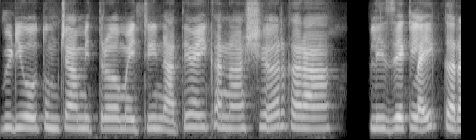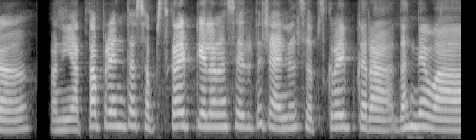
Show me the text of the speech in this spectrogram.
व्हिडिओ तुमच्या मित्र मैत्री नातेवाईकांना शेअर करा. प्लीज एक लाईक करा. आणि आतापर्यंत सबस्क्राईब केलं नसेल तर चॅनल सबस्क्राईब करा. धन्यवाद.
